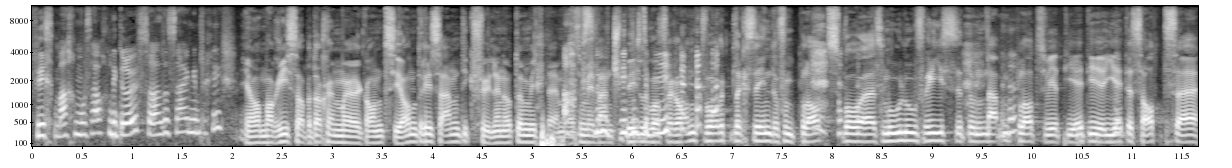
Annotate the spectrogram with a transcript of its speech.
Vielleicht machen wir es auch ein bisschen grösser, als es eigentlich ist. Ja, Marisa, aber da können wir eine ganz andere Sendung füllen oder, mit dem. Also wir wollen Spieler, die verantwortlich sind auf dem Platz, die äh, das Maul aufreißen und neben dem Platz wird jede, jeder Satz äh,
